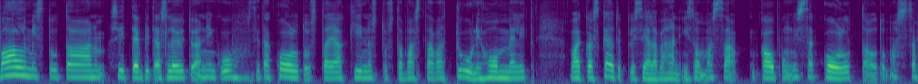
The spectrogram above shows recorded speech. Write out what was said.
valmistutaan. Sitten pitäisi löytyä niin kuin sitä koulutusta ja kiinnostusta vastaavat duunihommelit, vaikka olisi käytykin siellä vähän isommassa kaupungissa kouluttautumassa.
